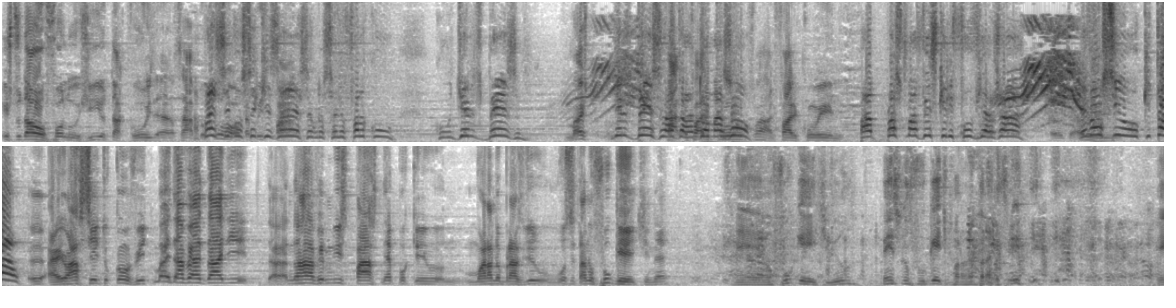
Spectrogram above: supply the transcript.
estudar ufologia, outra coisa, sabe? Eu se você quiser, seu Grosselho, eu falo com, com o James Benson. Mas. Benson lá Fale- da, do Amazon. Fale, fale com ele. Pra próxima vez que ele for viajar, o ir. senhor, que tal? É, Aí eu aceito o convite, mas na verdade ah, nós já vemos no espaço, né? Porque morar no Brasil você tá no foguete, né? É, um foguete, viu? Pensa num foguete para no Brasil. É,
